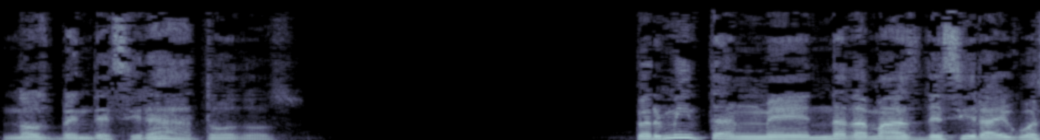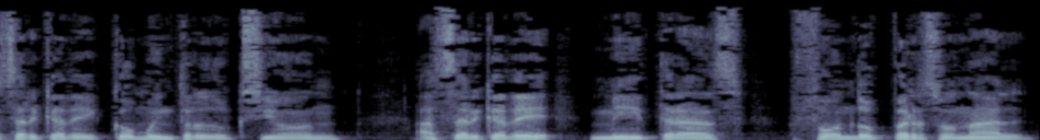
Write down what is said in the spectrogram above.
Nos bendecirá a todos. Permítanme nada más decir algo acerca de como introducción, acerca de mi trasfondo personal.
